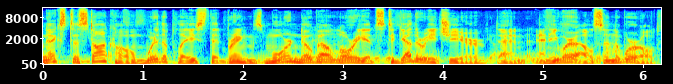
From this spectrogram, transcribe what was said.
Next to Stockholm, we're the place that brings more Nobel laureates together each year than anywhere else in the world.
